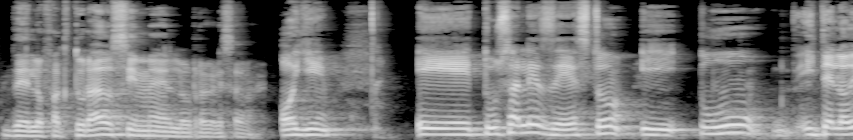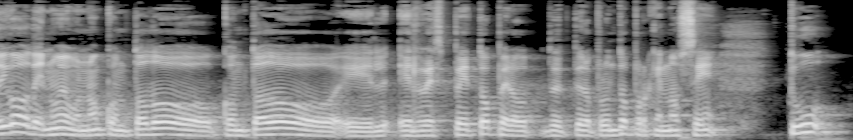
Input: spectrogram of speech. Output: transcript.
De lo facturado sí me lo regresaron. Oye, eh, tú sales de esto y tú, y te lo digo de nuevo, ¿no? Con todo, con todo el, respeto, pero te, lo pregunto porque no sé. Tú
